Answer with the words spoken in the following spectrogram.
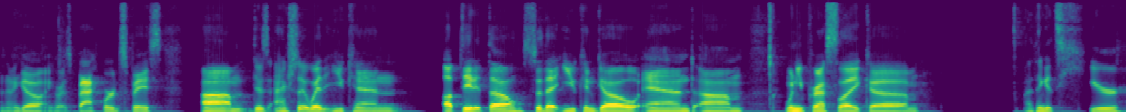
and then go and press backward space. Um, there's actually a way that you can update it though, so that you can go and um, when you press like, um, I think it's here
